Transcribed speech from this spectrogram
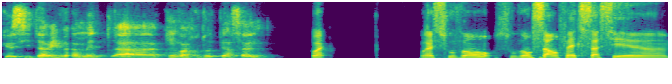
que si tu arrives à, mettre, à convaincre d'autres personnes. Ouais. Ouais, souvent, souvent, ça, en fait, ça, c'est euh,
